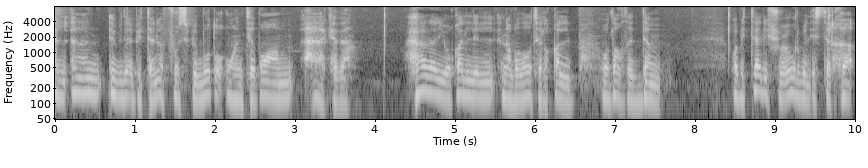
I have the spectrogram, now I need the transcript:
الآن ابدأ بالتنفس ببطء وانتظام هكذا. هذا يقلل نبضات القلب وضغط الدم وبالتالي الشعور بالاسترخاء.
